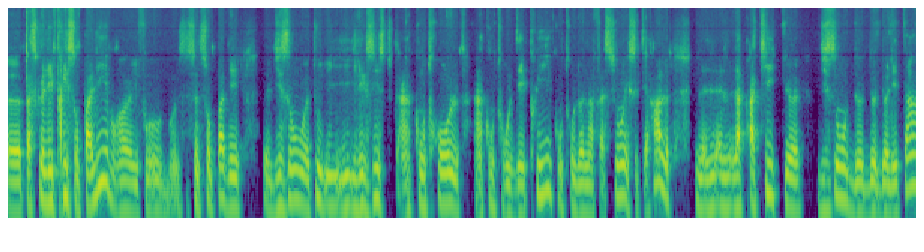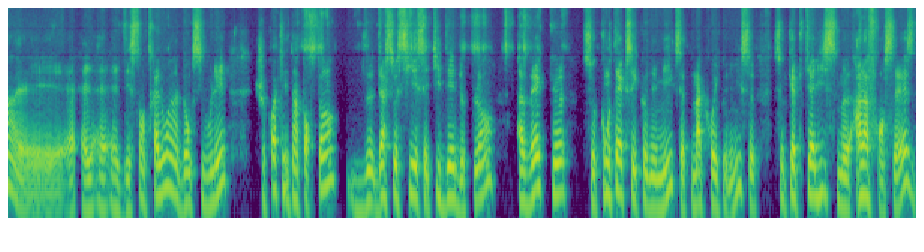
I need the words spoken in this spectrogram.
euh, parce que les prix sont pas libres, euh, il faut, ce ne sont pas des, euh, disons, tout, il, existe un contrôle, un contrôle des prix, contrôle de l'inflation, etc. Le- la, la pratique, euh, disons, de, de, l'État, elle, descend très loin. Donc, si vous voulez, je crois qu'il est important d'associer cette idée de plan avec euh, ce contexte économique, cette macroéconomie, ce, capitalisme à la française,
